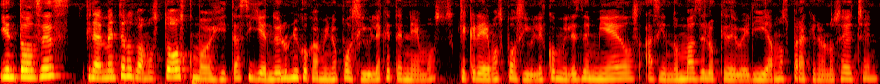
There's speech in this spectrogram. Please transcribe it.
Y entonces, finalmente nos vamos todos como ovejitas siguiendo el único camino posible que tenemos, que creemos posible con miles de miedos, haciendo más de lo que deberíamos para que no nos echen,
